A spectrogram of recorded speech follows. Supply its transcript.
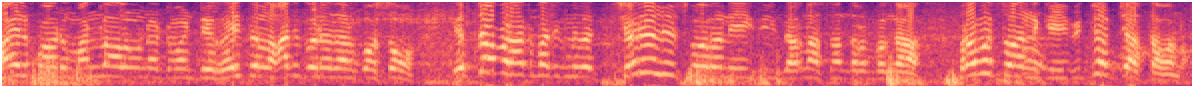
ఆయిల్పాడు మండలాలు ఉన్నటువంటి రైతులను ఆదుకునే దానికోసం యుద్ధ ప్రాతిపదిక మీద చర్యలు తీసుకోవాలని ఈ ధర్నా సందర్భంగా ప్రభుత్వానికి విజ్ఞప్తి చేస్తా ఉన్నాం.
